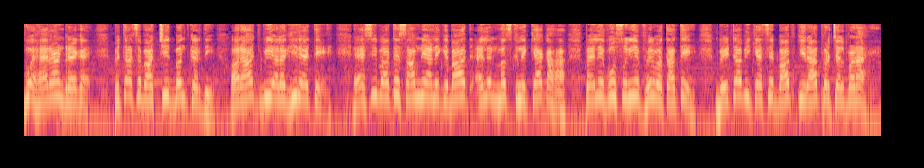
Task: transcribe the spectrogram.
वो हैरान हैरान रह गए। पिता से बातचीत बंद कर दी और आज भी अलग ही रहते हैं। ऐसी बातें सामने आने के बाद एलन मस्क ने क्या कहा? पहले वो सुनिए, फिर बताते बेटा भी कैसे बाप की राह पर चल पड़ा है?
